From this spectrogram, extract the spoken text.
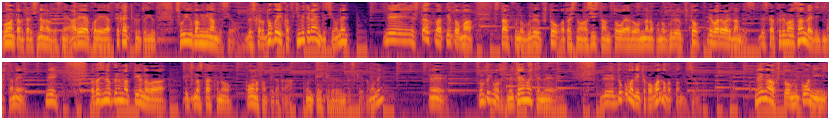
ご飯食べたりしながらですね、あれやこれやって帰ってくるという、そういう番組なんですよ。ですからどこへ行くかって決めてないんですよね。で、スタッフかっていうと、まあ、スタッフのグループと、私のアシスタントをやる女の子のグループと、で、我々なんです。ですから車は3台で行きましたね。で、私の車っていうのは、うちのスタッフの河野さんっていう方が運転してくれるんですけれどもね。ええ。その時も私寝ちゃいましてね。で、どこまで行ったか分かんなかったんですよ。目が開くと向こうに、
